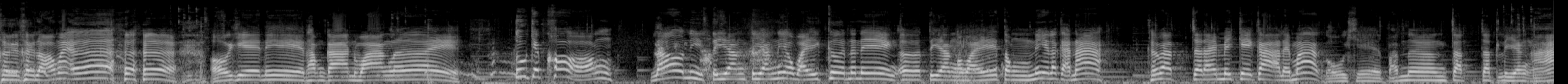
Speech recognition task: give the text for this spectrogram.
เคยเคยร้องไหมเออ โอเคนี่ทำการวางเลย ตู้เก็บของ แล้วนี่เตียงเตียงนี่เอาไว้เกินนั่นเอง เออเตียงเอาไว้ตรงนี้แล้วกันนะคือแบบจะได้ไม่เกะกะอะไรมาก โอเคแป๊บนึงจัดจัดเรียงอ่า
